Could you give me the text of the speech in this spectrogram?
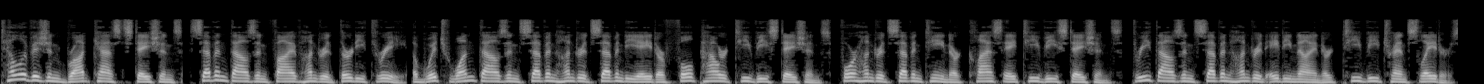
Television broadcast stations, 7,533 of which 1,778 are full-power TV stations, 417 are Class A TV stations, 3,789 are TV translators,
